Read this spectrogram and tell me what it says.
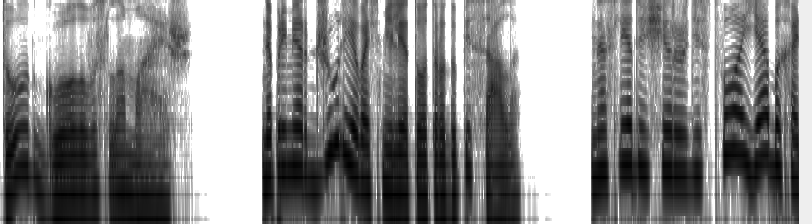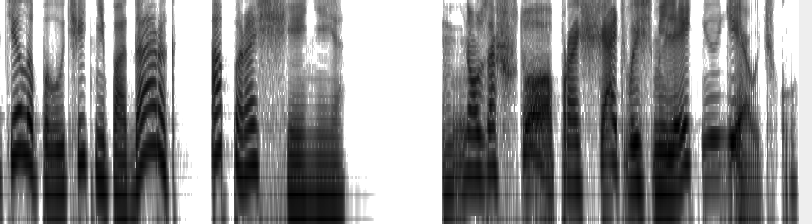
тут голову сломаешь. Например, Джулия восьми лет от роду писала. «На следующее Рождество я бы хотела получить не подарок, а прощение». «Но за что прощать восьмилетнюю девочку?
